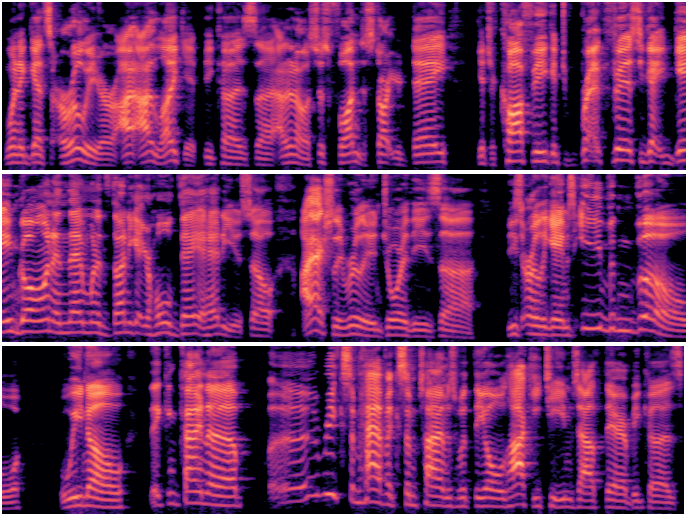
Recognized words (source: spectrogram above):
when it gets earlier, I, I like it because uh, I don't know. It's just fun to start your day get your coffee, get your breakfast, you got your game going, and then when it's done, you get your whole day ahead of you. So I actually really enjoy these uh, these early games, even though we know they can kind of uh, wreak some havoc sometimes with the old hockey teams out there because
